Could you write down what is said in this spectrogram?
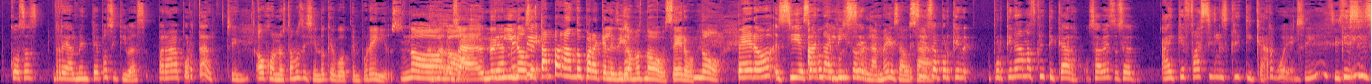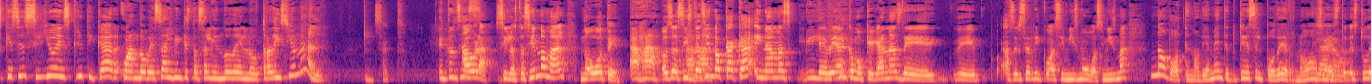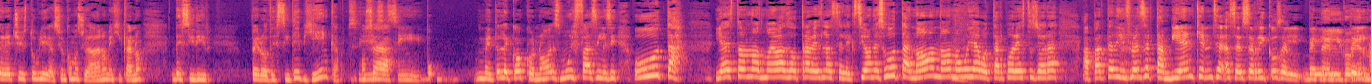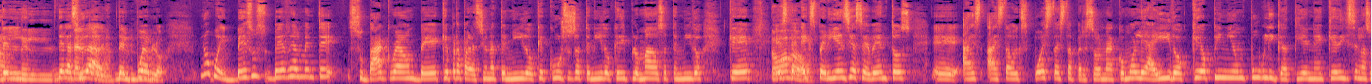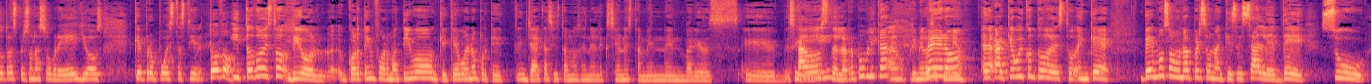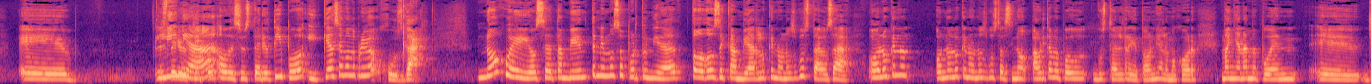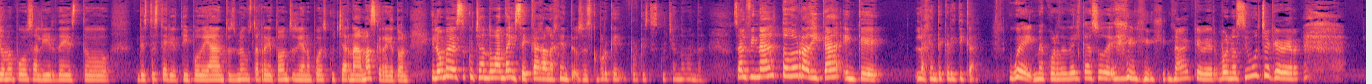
cosas realmente positivas para aportar. Sí. Ojo, no estamos diciendo que voten por ellos. No, no. O sea, no- ni nos están pagando para que les digamos no, cero. No. Pero sí es algo que sobre Analicen- la mesa, o sea. Sí, o sea, ¿por qué, por qué nada más criticar? ¿Sabes? O sea, ay, qué fácil es criticar, güey. Sí, sí, qué, sí. sen- Qué sencillo es criticar. cuando ves a alguien que está saliendo de lo tradicional. Exacto. Entonces. Ahora, si lo está haciendo mal, no voten. Ajá, O sea, si está ajá. haciendo caca y nada más le vean como que ganas de, de hacerse rico a sí mismo o a sí misma, no voten, obviamente. Tú tienes el poder, ¿no? O sea, Claro. es tu, es tu derecho y es tu obligación como ciudadano mexicano decidir. Pero decide bien, cabrón. Sí, o sea, sí, métele coco, ¿no? Es muy fácil decir, ¡Uta! Ya están las nuevas otra vez las elecciones. ¡Uta! No, no, no voy a votar por estos. Y ahora, aparte de influencer, también quieren hacerse ricos del, del, Del gobierno, del- de la ciudad, pueblo. del pueblo. No, güey, ve, sus- ve realmente su background, ve qué preparación ha tenido, qué cursos ha tenido, qué diplomados ha tenido, qué este, experiencias, eventos eh, ha, ha estado expuesta esta persona, cómo le ha ido, qué opinión pública tiene, qué dicen las otras personas sobre ellos, qué propuestas tiene, todo. Y todo esto, digo, corte informativo, que qué bueno porque ya casi estamos en elecciones también en varios eh, estados de la República. Ah, primeros de Pero, junio. eh, ¿a qué voy con todo esto? En que vemos a una persona que se sale de su eh, línea o de su estereotipo y ¿qué hacemos lo primero? Juzgar. No, güey, o sea, también tenemos oportunidad todos de cambiar lo que no nos gusta, o sea, o lo que no o no lo que no nos gusta, sino ahorita me puede gustar el reggaetón y a lo mejor mañana me pueden, eh, yo me puedo salir de esto, de este estereotipo de, ah, entonces me gusta el reggaetón, entonces ya no puedo escuchar nada más que reggaetón. Y luego me ves escuchando banda y se caga la gente, o sea, es que ¿por qué? Porque está escuchando banda. O sea, al final todo radica en que la gente critica. Güey, me acordé del caso de. Nada que ver. Bueno, sí, mucho que ver.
